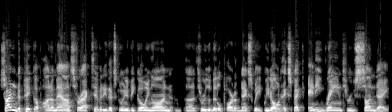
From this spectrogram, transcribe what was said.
starting to pick up on amounts for activity that's going to be going on uh, through the middle part of next week. We don't expect any rain through Sunday.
